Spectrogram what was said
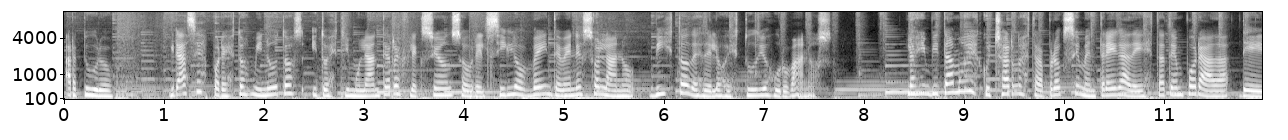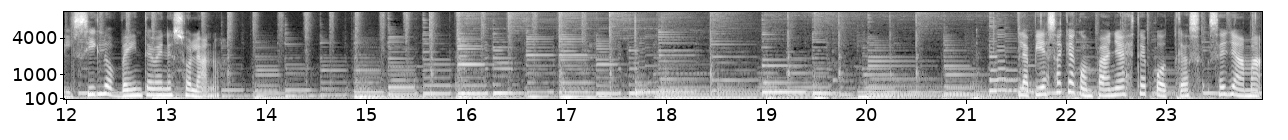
Arturo, gracias por estos minutos y tu estimulante reflexión sobre el siglo XX venezolano visto desde los estudios urbanos. Los invitamos a escuchar nuestra próxima entrega de esta temporada de El siglo XX venezolano. La pieza que acompaña a este podcast se llama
